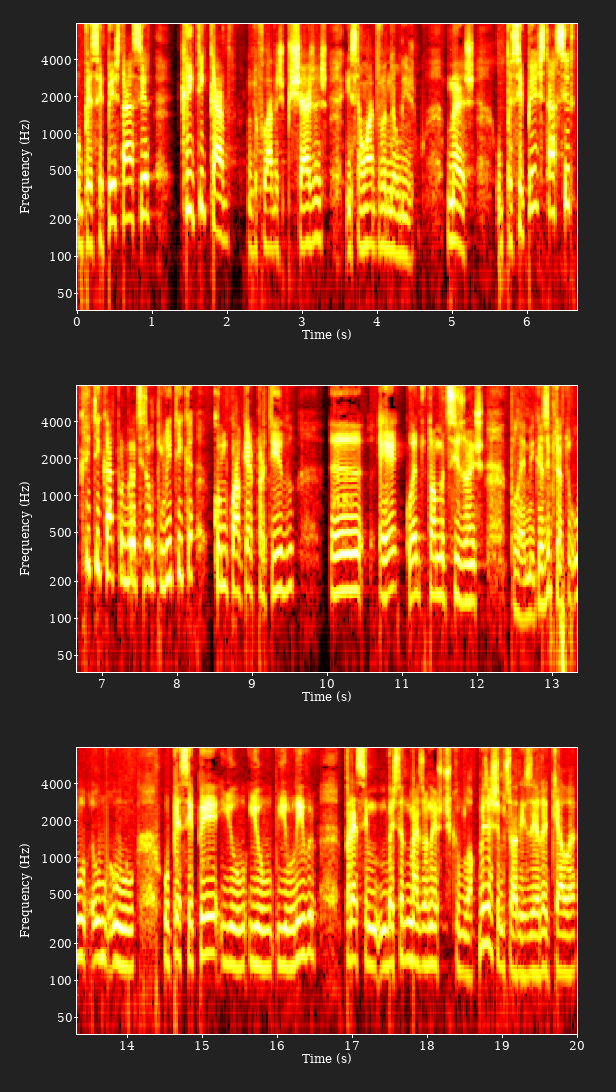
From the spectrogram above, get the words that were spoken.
O PCP está a ser criticado. Estou a falar das pichagens, isso é um ato de vandalismo. Mas o PCP está a ser criticado por uma decisão política, como qualquer partido é quando toma decisões polémicas. E, portanto, o, o, o PCP e o, e, o, e o LIVRE parecem bastante mais honestos que o Bloco. Mas deixa-me só dizer aquela,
